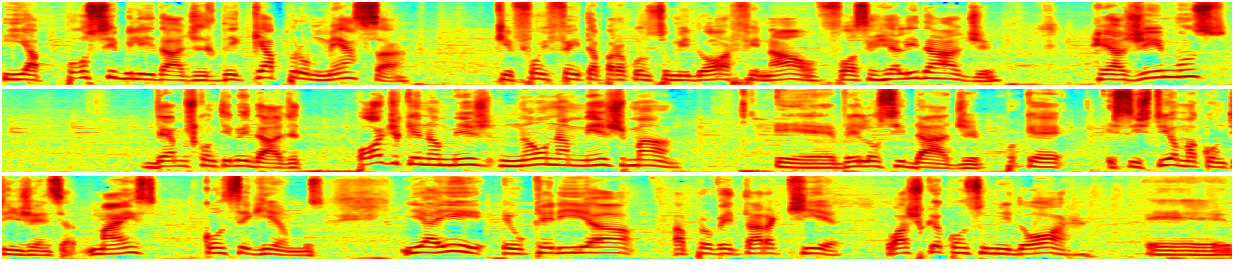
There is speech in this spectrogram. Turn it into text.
e a possibilidade de que a promessa que foi feita para o consumidor final fosse realidade. Reagimos, demos continuidade. Pode que não, não na mesma eh, velocidade, porque existia uma contingência, mas conseguimos. E aí eu queria aproveitar aqui. Eu acho que o consumidor eh,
